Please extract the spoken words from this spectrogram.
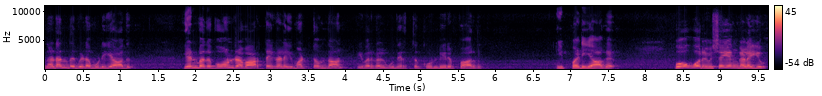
நடந்துவிட முடியாது. என்பது போன்ற வார்த்தைகளை மட்டும்தான் இவர்கள் உதிர்த்து கொண்டிருப்பார்கள். இப்படியாக ஒவ்வொரு விஷயங்களையும்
